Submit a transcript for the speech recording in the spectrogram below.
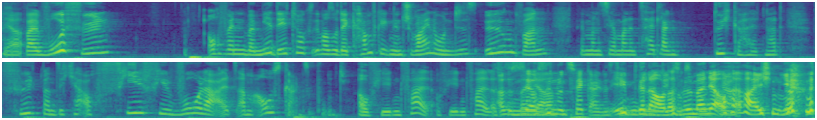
Ja. Weil Wohlfühlen, auch wenn bei mir Detox immer so der Kampf gegen den Schweinehund ist, irgendwann, wenn man es ja mal eine Zeit lang durchgehalten hat, fühlt man sich ja auch viel, viel wohler als am Ausgangspunkt. Auf jeden Fall, auf jeden Fall. Das Also das ist ja auch Sinn und Zweck eines Eben genau, das will man ja auch Detox-Kur. erreichen. Ne?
